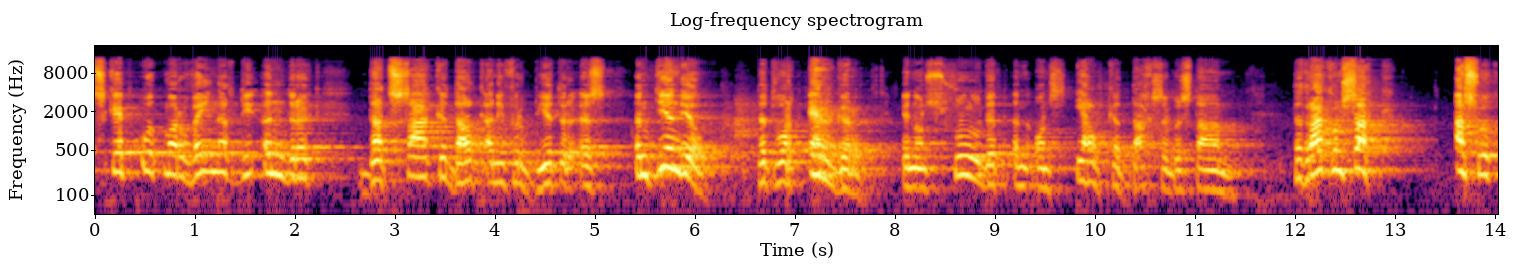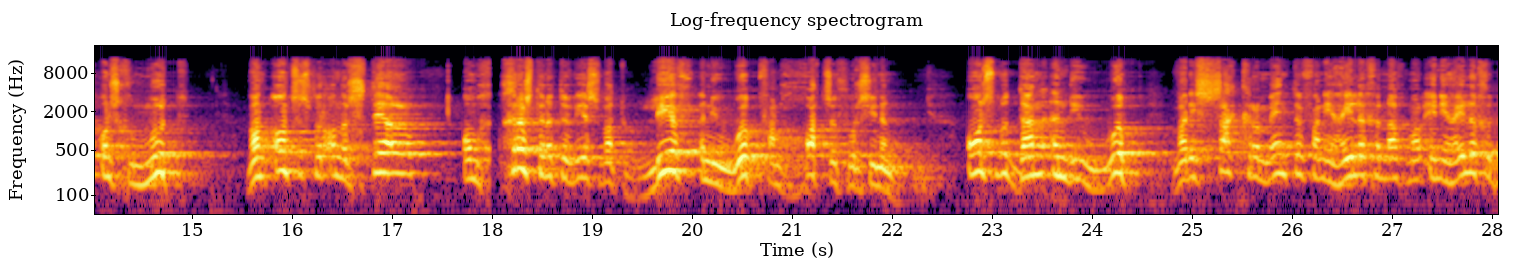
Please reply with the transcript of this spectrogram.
skep ook maar weinig die indruk dat sake dalk aan die verbeter is. Inteendeel, dit word erger en ons voel dit in ons elke dag se bestaan. Dit raak ons sak asook ons gemoed want ons is veronderstel om Christene te wees wat leef in die hoop van God se voorsiening. Ons moet dan in die hoop wat die sakramente van die heilige nagmaal en die heilige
